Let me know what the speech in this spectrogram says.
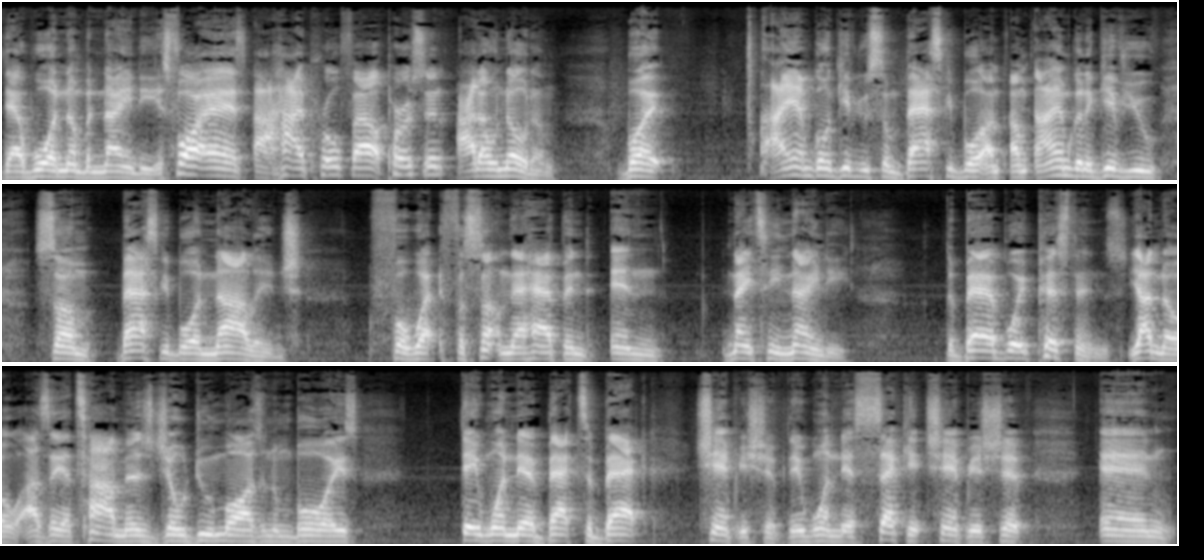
that wore number 90. As far as a high profile person, I don't know them. But I am going to give you some basketball. I'm, I'm, I am going to give you some basketball knowledge for what for something that happened in 1990. The Bad Boy Pistons. Y'all know Isiah Thomas, Joe Dumars, and them boys. They won their back-to-back championship. They won their second championship and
